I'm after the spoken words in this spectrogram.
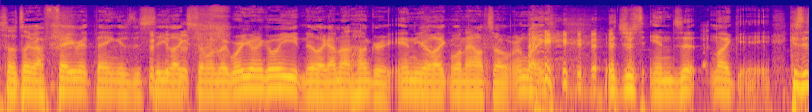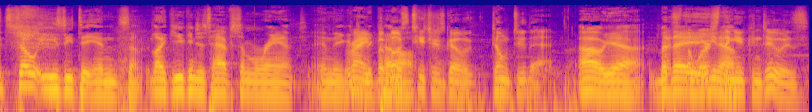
So it's like my favorite thing is to see like someone like where you want to go eat, and they're like I'm not hungry, and you're like well now it's over, and like it just ends it, like because it's so easy to end some, like you can just have some rant and you can Right, but most off. teachers go, "Don't do that." oh yeah, but That's they the worst you know, thing you can do is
